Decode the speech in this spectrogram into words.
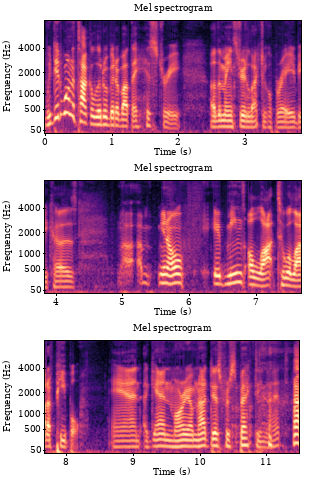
we did want to talk a little bit about the history of the Main Street Electrical Parade because, um, you know, it means a lot to a lot of people. And again, Mario, I'm not disrespecting it. uh,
